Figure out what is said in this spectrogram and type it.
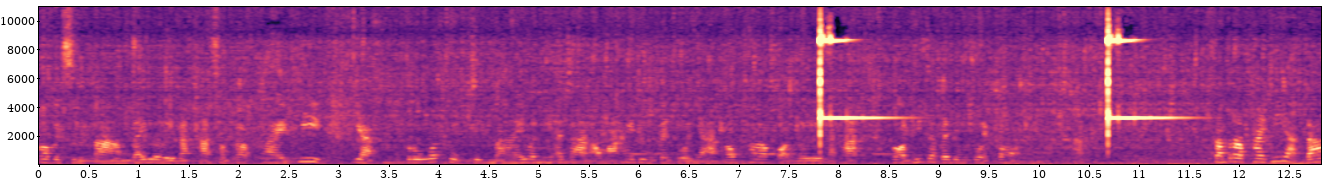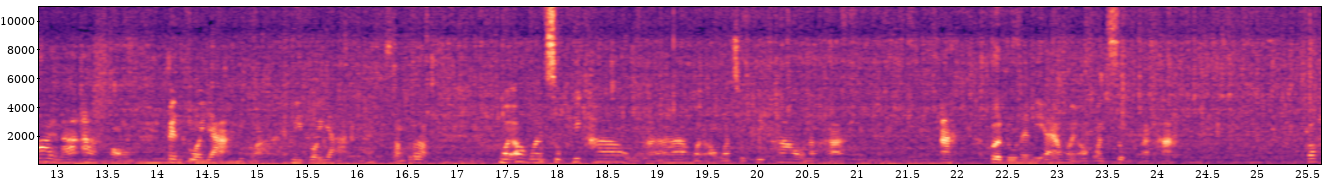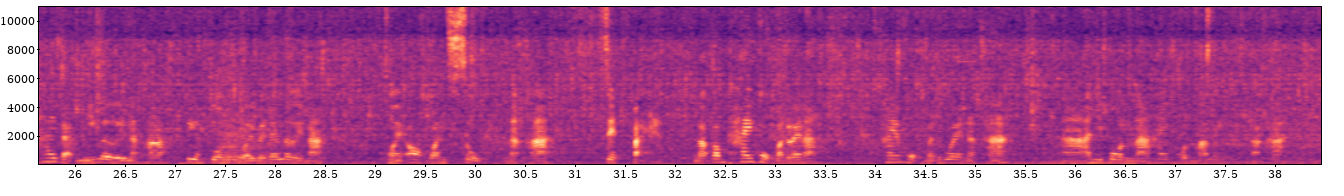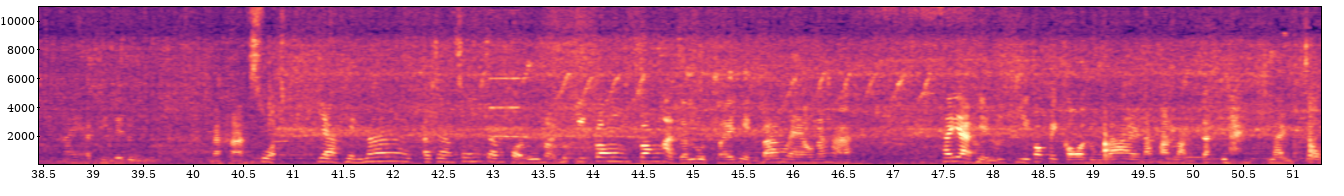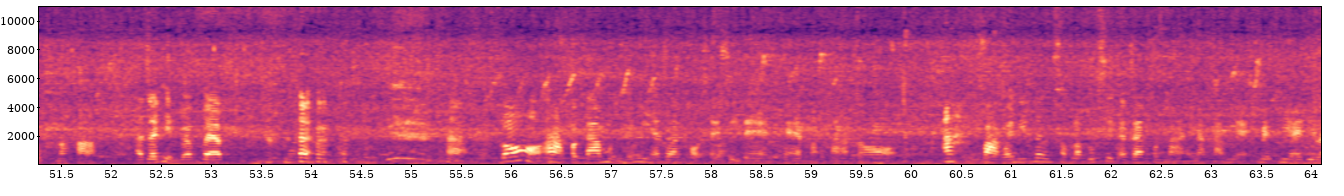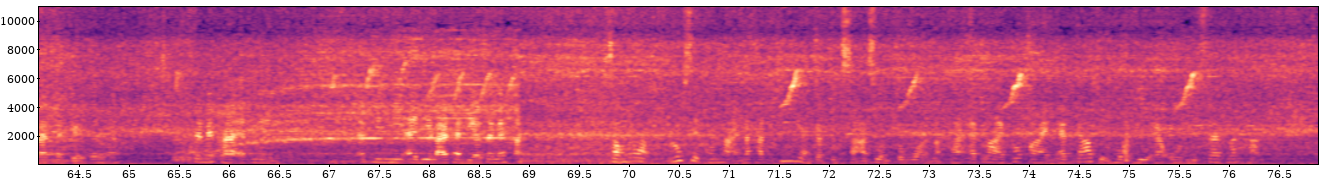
ก็ไปซื้อตามได้เลยนะคะสำหรับใครที่อยากรู้ว่าถูกจริงไหมวันนี้อาจารย์เอามาให้ดูเป็นตัวอย่างคร่าวๆก่อนเลยนะคะ ก่อนที่จะไปดูตัวก่อนสำหรับใครที่อยากได้นะอะของเป็นตัวอย่างดีกว่า มีตัวอย่างนะสำหรับหวยออกวันศุกร์ที่เข้าอ่าหวยออกวันศุกร์ที่เข้านะคะอะเปิดดูในนี้แล้วหวยออกวันศุกร์นะคะ ก็ให้แบบนี้เลยนะคะ เตรียมตัวรวยไว้ได้เลยนะ หวยออกวันศุกร์นะคะ78แล้วก็ให้6มาด้วยนะ ให้6มาด้วยนะคะอ่าอันนี้บนนะให้บนมาเลยนะคะ ให้อาทินได้ดูนะคะ ส่วนอยากเห็นหน้าอาจารย์ส้มจำขอดูหน่อยเมื่อกี้กล้องกล้องอาจจะหลุดไปเห็นบ้างแล้วนะคะ ถ้าอยากเห็นอีกทีก็ไปกอดูได้นะคะ หลังจากไลฟ์ไลฟ์จบนะคะ อาจจะเห็นแวบๆค่ะ ก็อะปากกาหมึกไม่มีอาจารย์ขอใช้สีแดงแทนนะคะก็อะฝากไว้นิดนึงสำหรับลูกศิษย์อาจารย์คนไหนนะคะมีมีไอดีไลน์แผ่นเดียวใช่ไหมใช่ไหมคะแอดมินแอดมินมีไอดีไลน์แผ่นเดียวใช่ไหมคะสำหรับลูกศิษย์คนไหนนะคะ ที่อยากจะปรึกษาส่วนตัวนะคะแอดไลน์เข้าไปแอด906 ULODZ นะคะ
